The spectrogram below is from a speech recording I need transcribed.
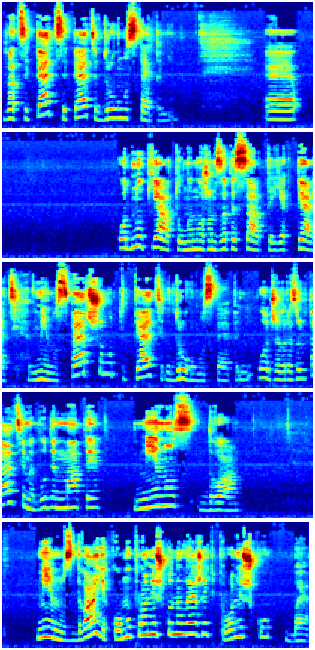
25 це 5 в другому степені. 1 п'яту ми можемо записати як 5 в мінус першому, то 5 в другому степені. Отже, в результаті ми будемо мати мінус 2. Мінус 2 якому проміжку належить? Проміжку Б.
